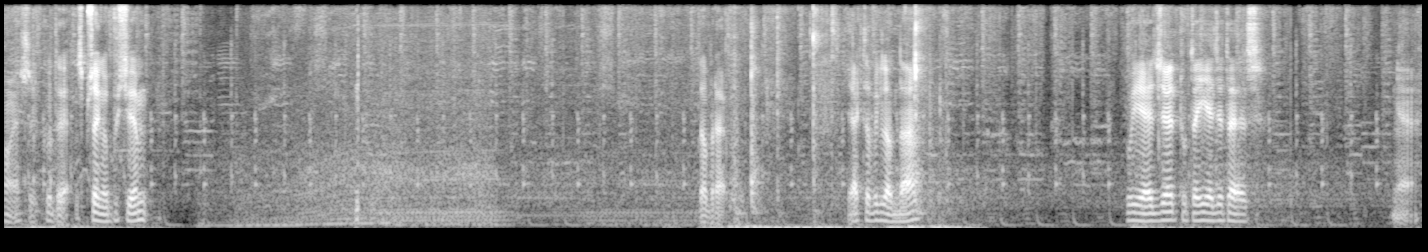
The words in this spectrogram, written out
O, jeszcze kurde, sprzęgło puściłem. Dobra. Jak to wygląda? Tu jedzie, tutaj jedzie też. Nie.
